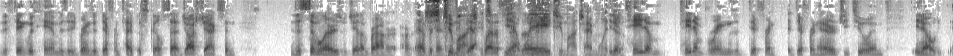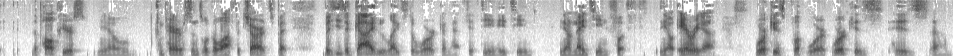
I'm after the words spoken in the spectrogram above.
the thing with him is that he brings a different type of skill set. Josh Jackson, the similarities with Jaylen Brown are, are It's evident. just too much. Yeah, way too much. I'm with you you. know, Tatum, Tatum brings a different, a different energy to him. You know, the Paul Pierce, you know, comparisons will go off the charts, but, but he's a guy who likes to work on that 15, 18, you know, 19 foot, you know, area, work his footwork, work his, his, um,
